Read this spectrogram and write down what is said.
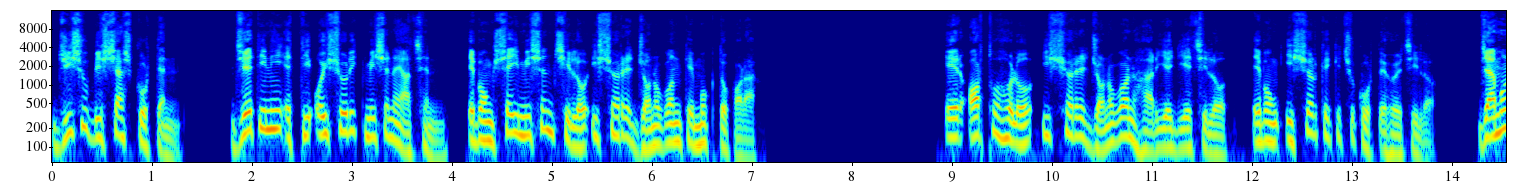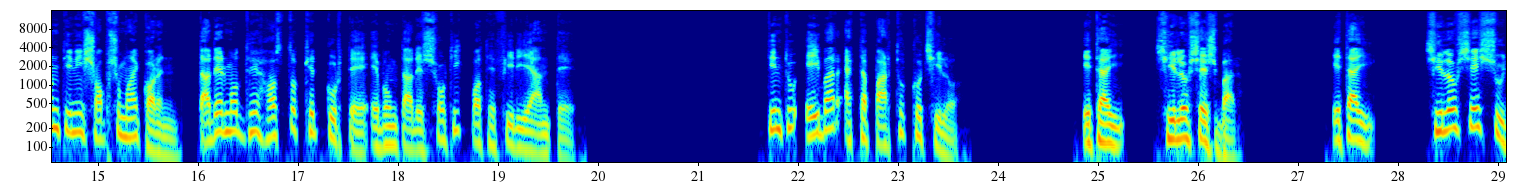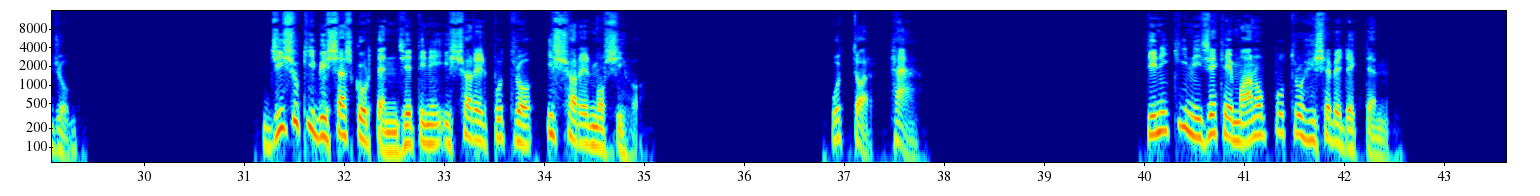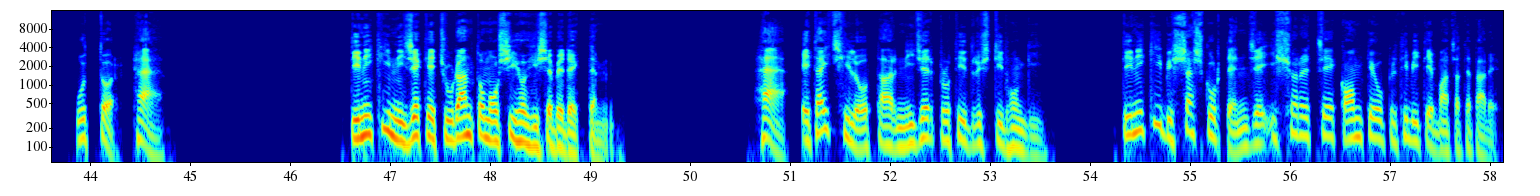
যিশু বিশ্বাস করতেন যে তিনি একটি ঐশ্বরিক মিশনে আছেন এবং সেই মিশন ছিল ঈশ্বরের জনগণকে মুক্ত করা। এর অর্থ হল, ঈশ্বরের জনগণ হারিয়ে গিয়েছিল এবং ঈশ্বরকে কিছু করতে হয়েছিল। যেমন তিনি সবসময় করেন, তাদের মধ্যে হস্তক্ষেপ করতে এবং তাদের সঠিক পথে ফিরিয়ে আনতে। কিন্তু এইবার একটা পার্থক্য ছিল। এটাই ছিল শেষবার। এটাই ছিল শেষ সুযোগ। যিশু কি বিশ্বাস করতেন যে তিনি ঈশ্বরের পুত্র, ঈশ্বরের মসিহ? উত্তর হ্যাঁ। তিনি কি নিজেকে মানবপুত্র হিসেবে দেখতেন? উত্তর হ্যাঁ। তিনি কি নিজেকে চূড়ান্ত মসিহ হিসেবে দেখতেন? হ্যাঁ এটাই ছিল তার নিজের প্রতি দৃষ্টিভঙ্গি। তিনি কি বিশ্বাস করতেন যে ঈশ্বরের চেয়ে কম কেউ পৃথিবীতে বাঁচাতে পারে?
